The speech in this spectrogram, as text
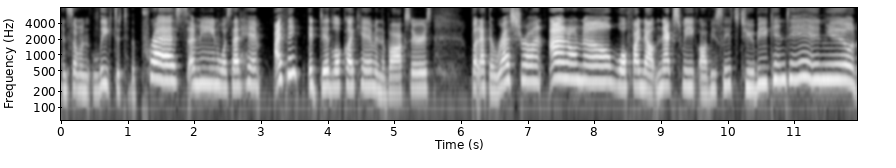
and someone leaked it to the press. I mean, was that him? I think it did look like him in the boxers. But at the restaurant, I don't know. We'll find out next week. Obviously, it's to be continued.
